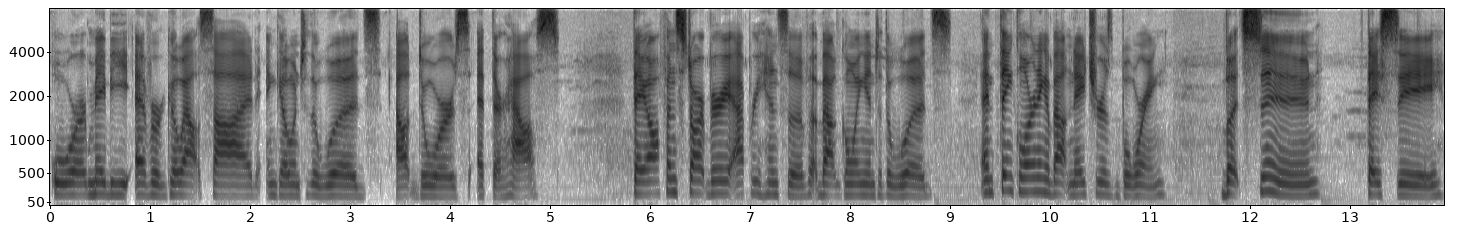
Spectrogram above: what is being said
or maybe ever go outside and go into the woods outdoors at their house. They often start very apprehensive about going into the woods and think learning about nature is boring. But soon they see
